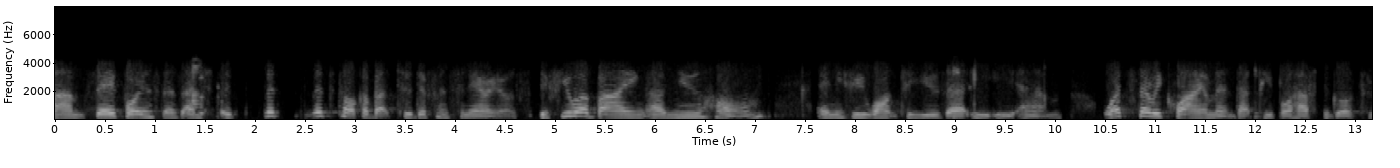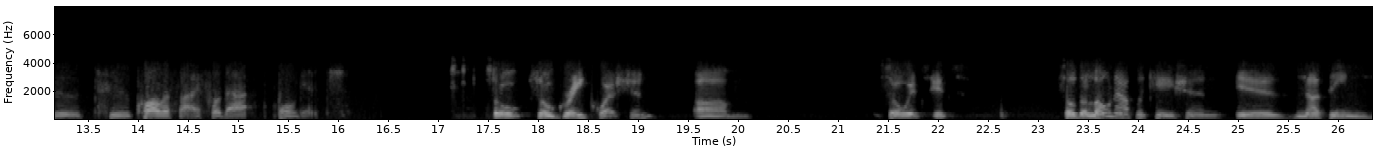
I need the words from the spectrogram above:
um, say for instance, I'm, let's talk about two different scenarios. If you are buying a new home, and if you want to use a EEM, what's the requirement that people have to go through to qualify for that mortgage? So so great question. Um, so it's it's so the loan application is nothing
